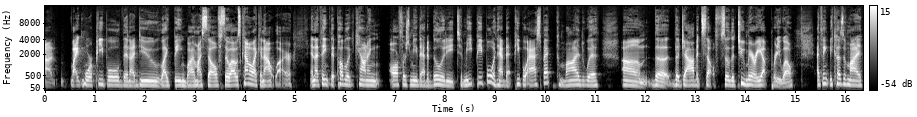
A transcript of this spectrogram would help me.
I like more people than I do like being by myself. So I was kind of like an outlier. And I think that public accounting offers me that ability to meet people and have that people aspect combined with um, the the job itself. So the two marry up pretty well. I think because of my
